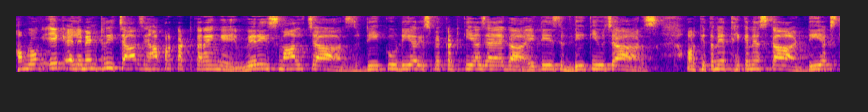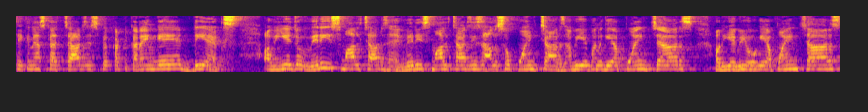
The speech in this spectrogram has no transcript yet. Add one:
हम लोग एक एलिमेंट्री चार्ज यहाँ पर कट करेंगे। Very small charge D Q dear इस पर कट किया जाएगा। It is D Q charge और कितने थिकनेस का? डी एक्स थिकनेस का चार्ज इस पर कट करेंगे। डी एक्स अब ये जो वेरी स्मॉल चार्ज है very small charge is also point charge अब ये बन गया पॉइंट चार्ज और ये भी हो गया पॉइंट चार्ज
